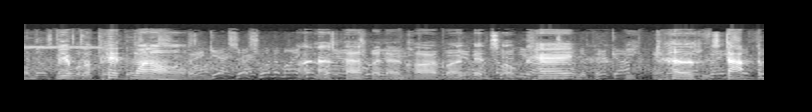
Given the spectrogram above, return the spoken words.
and those Be able to pick of one business. off. A nice pass by Derek Carr, but it's okay because we stopped the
